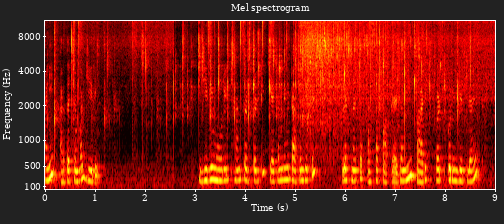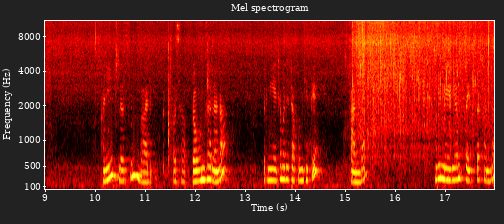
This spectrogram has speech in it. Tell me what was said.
आणि अर्धा चमच जिरे. जिरी मोहरी छान तडतडली. याच्यामध्ये मी टाकून घेते लसणाच्या पाच सहा पाकळ्या. ज्या मी बारीक कट करून घेतल्या आहेत. आणि लसूण बारीक असा ब्राऊन झाला ना तर मी याच्यामध्ये टाकून घेते कांदा. मी मिडियम साईजचा कांदा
